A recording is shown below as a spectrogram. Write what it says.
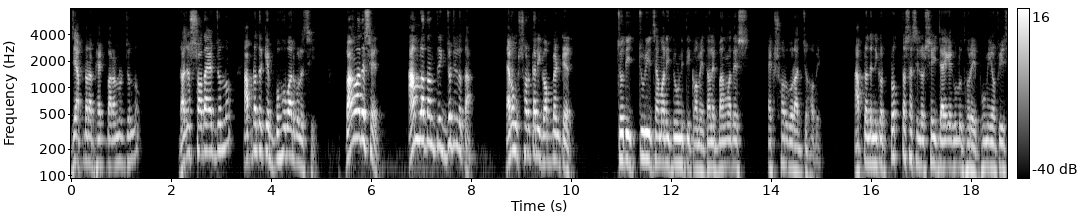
যে আপনারা ভ্যাট বাড়ানোর জন্য, রাজস্ব আদায়ের জন্য আপনাদেরকে বহুবার বলেছি, বাংলাদেশের আমলাতান্ত্রিক জটিলতা এবং সরকারি গভর্নমেন্টের যদি চুরি চামারি দুর্নীতি কমে, তাহলে বাংলাদেশ এক স্বর্গরাজ্য হবে। আপনাদের নিকট প্রত্যাশা ছিল সেই জায়গাগুলো ধরে, ভূমি অফিস,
